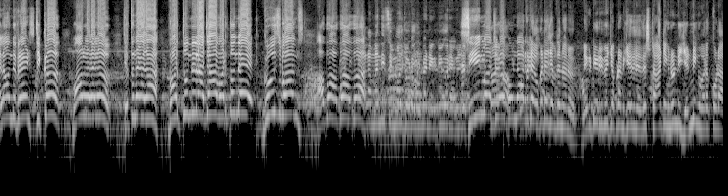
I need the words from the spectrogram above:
ఎలా ఉంది ఫ్రెండ్స్? స్టిక్? మామూలుగా లేదు. చెప్తున్నా కదా. పడుతుంది రాజా పడుతుంది గూస్ అబ్బా అబ్బా అబ్బా చాలా మంది సినిమాలు చూడకుండా నెగిటివ్ రివ్యూ సినిమా చూడకుండా ఒకటే ఒకటే చెప్తున్నాను. నెగిటివ్ రివ్యూ చెప్పడానికి ఏది లేదు. స్టార్టింగ్ నుండి ఎండింగ్ వరకు కూడా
